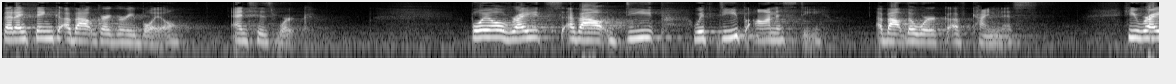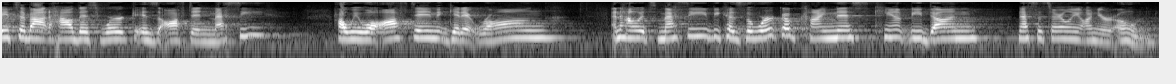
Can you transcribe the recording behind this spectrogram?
that I think about Gregory Boyle and his work. Boyle writes about deep, with deep honesty about the work of kindness. He writes about how this work is often messy, how we will often get it wrong, and how it's messy because the work of kindness can't be done necessarily on your own.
